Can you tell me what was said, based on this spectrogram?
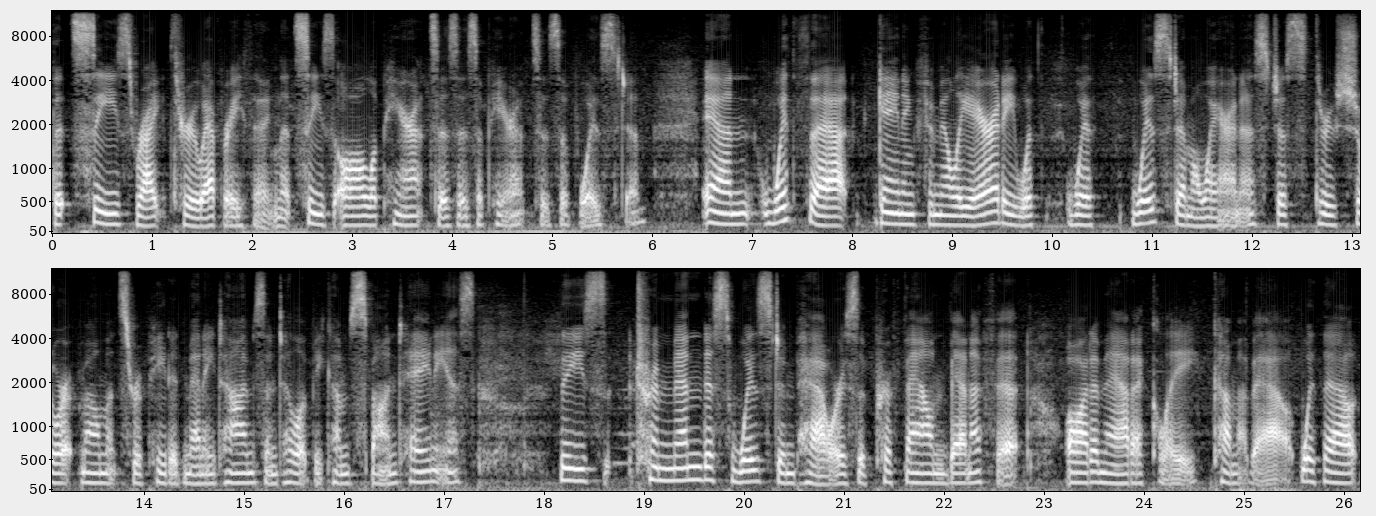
that sees right through everything, that sees all appearances as appearances of wisdom. And with that, gaining familiarity with, with wisdom awareness just through short moments repeated many times until it becomes spontaneous. These tremendous wisdom powers of profound benefit automatically come about without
